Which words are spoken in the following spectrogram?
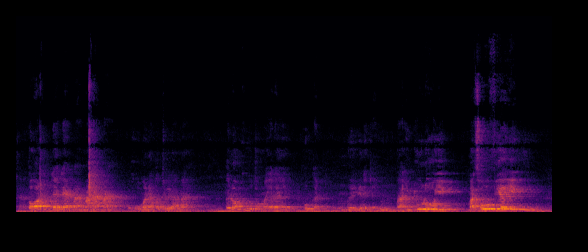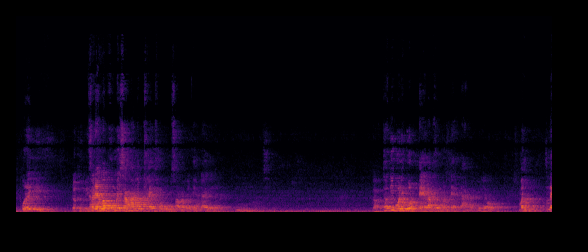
ใช่ตอนแรกๆมามานะมาโอ้โหมานะก็เจอดราม่าไปร้องคู่ทำไมอะไรผมกันเหนื่อยไม่ได้ใจมาอีกยูโรอีก มาโซเฟียอีกพูดอะไรอีก ก็คือไม่ไแสดงว่าผมไม่สามารถรับใครเข้าวงสาวน้อยเป็นแพงได้เลย อืมก็ทั้งที่บริบทแต่ละคนมันแตกต่างกันอยู่แล้ว มันใน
